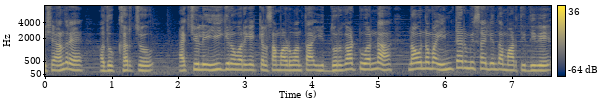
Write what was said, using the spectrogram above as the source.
ವಿಷಯ ಅಂದರೆ ಅದು ಖರ್ಚು. ಆ್ಯಕ್ಚುಲಿ ಈಗಿನವರೆಗೆ ಕೆಲಸ ಮಾಡುವಂಥ ಈ ದುರ್ಗಾ ಟೂ ಅನ್ನ ನಾವು ನಮ್ಮ ಇಂಟರ್ ಮಿಸೈಲಿಂದ ಮಾಡ್ತಿದ್ದೀವಿ.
